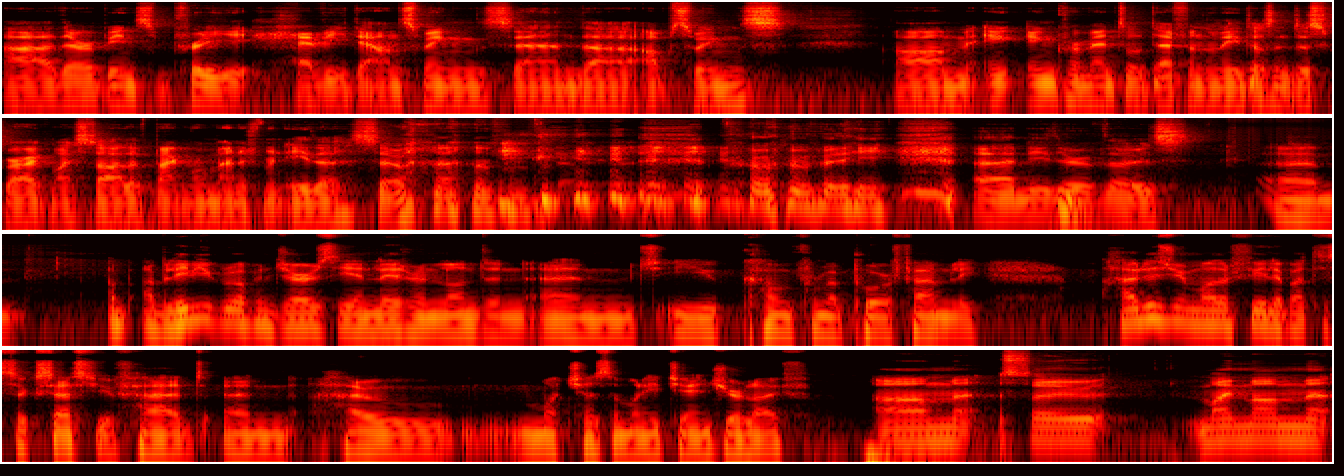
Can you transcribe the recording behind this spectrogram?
Uh, there have been some pretty heavy downswings and uh, upswings. Um, in- incremental definitely doesn't describe my style of bankroll management either. So um, probably uh, neither of those. I I believe you grew up in Jersey and later in London, and you come from a poor family. How does your mother feel about the success you've had, and how much has the money changed your life? Um, so my mum,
